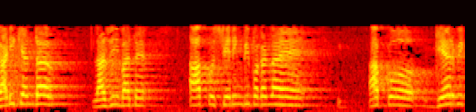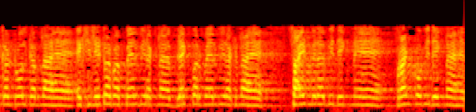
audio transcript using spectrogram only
گاڑی کے اندر لازمی بات ہے، آپ کو اسٹیئرنگ بھی پکڑنا ہے، آپ کو گیئر بھی کنٹرول کرنا ہے، ایکسیلیٹر پر پیر بھی رکھنا ہے بریک پر پیر بھی رکھنا ہے سائڈ مرر بھی دیکھنے ہیں، فرنٹ کو بھی دیکھنا ہے،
